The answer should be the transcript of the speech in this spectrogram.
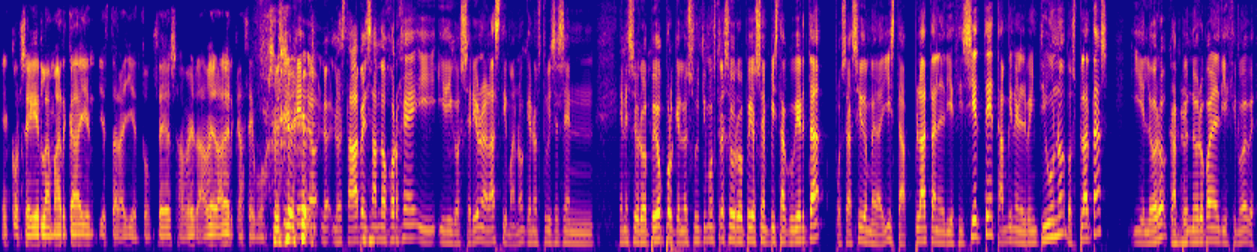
en, conseguir la marca y, estar allí. Entonces, a ver, a ver, a ver qué hacemos. lo, estaba pensando, Jorge, y, digo, sería una lástima, ¿no? Que no estuvieses en, en ese europeo, porque en los últimos tres europeos en pista cubierta, pues ha sido medallista. Plata en el 17, también en el 21, dos platas, y el oro, campeón de Europa en el 19.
